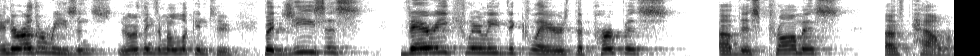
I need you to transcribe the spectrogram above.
And there are other reasons, there are other things I'm going to look into, but Jesus very clearly declares the purpose of this promise of power.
